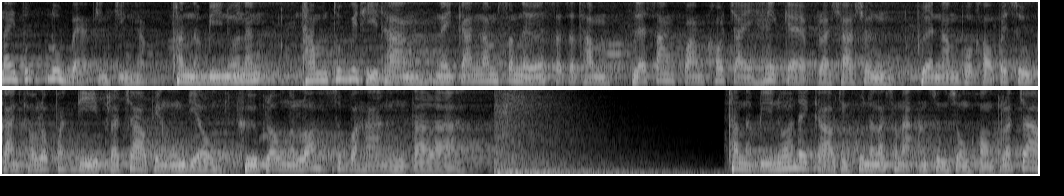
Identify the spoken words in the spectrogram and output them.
ในทุกรูปแบบจริง ๆ ครับ ท่านนบีนัวนั้นทำทุกวิถีทางในการนำเสนอสัจธรรม และสร้างความเข้าใจให้แก่ประชาชน เพื่อนำพวกเขาไปสู่การเคารพพักดีพระเจ้าเพียงองค์เดียว คือพระองค์อัลลอฮ์ซุบฮานะฮูวะตาลา ท่านนบีนัวได้กล่าวถึงคุณลักษณะอันสูงส่งของพระเจ้า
